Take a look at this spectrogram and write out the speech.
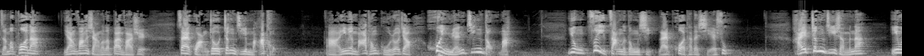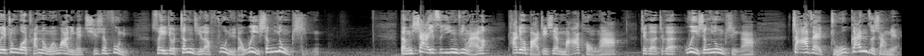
怎么破呢？杨芳想到的办法是在广州征集马桶，啊，因为马桶骨肉叫混元金斗嘛，用最脏的东西来破他的邪术。还征集什么呢？因为中国传统文化里面歧视妇女，所以就征集了妇女的卫生用品。等下一次英军来了。他就把这些马桶啊，这个这个卫生用品啊，扎在竹竿子上面，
